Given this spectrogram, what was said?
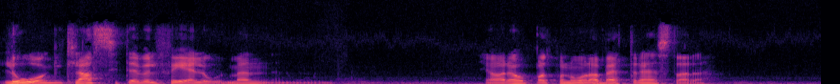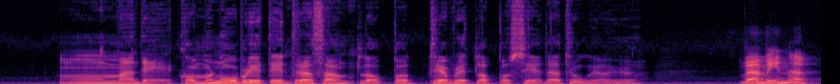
Lågklassigt är väl fel ord, men jag hade hoppats på några bättre hästar. Mm, men det kommer nog bli ett intressant lopp och trevligt lopp att se det tror jag ju. Vem vinner?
